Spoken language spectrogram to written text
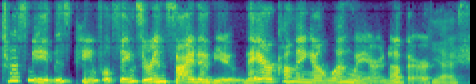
trust me these painful things are inside of you. They are coming out one way or another. Yes.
